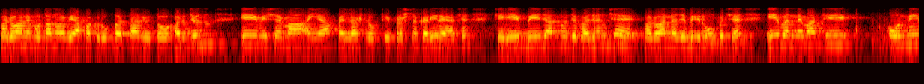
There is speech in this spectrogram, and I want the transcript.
ભગવાને પોતાનું વ્યાપક રૂપ બતાવ્યું. તો અર્જુન એ વિષયમાં અહીંયા પહેલા શ્લોકથી પ્રશ્ન કરી રહ્યા છે કે એ બે જાતનું જે ભજન છે, ભગવાનના જે બે રૂપ છે, એ બંનેમાંથી કોની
